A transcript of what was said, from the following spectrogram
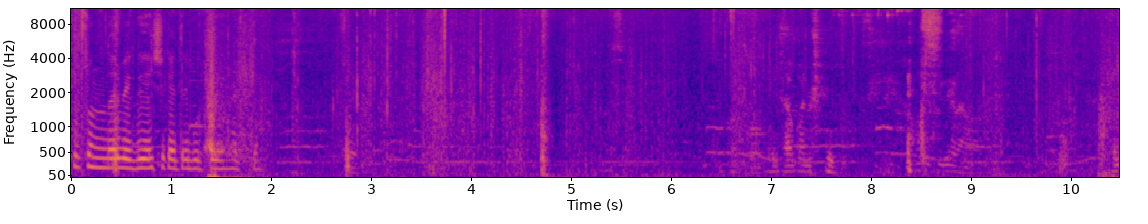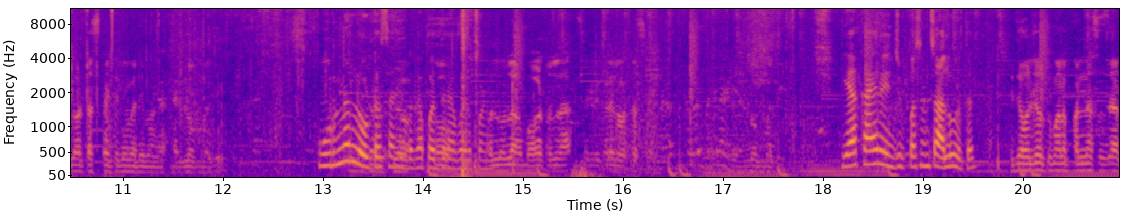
खूप सुंदर वेगळी अशी काहीतरी बुट्टी पण लोटस पॅटर्नमध्ये बघा हँडलूममध्ये. पूर्ण लोटस आहे बघा पदरावर पण. पल्लूला बॉर्डरला सगळीकडे लोटस आहे. हँडलूममध्ये. या काय रेंजपासून चालू होतं? हे जवळजवळ तुम्हाला पन्नास हजार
